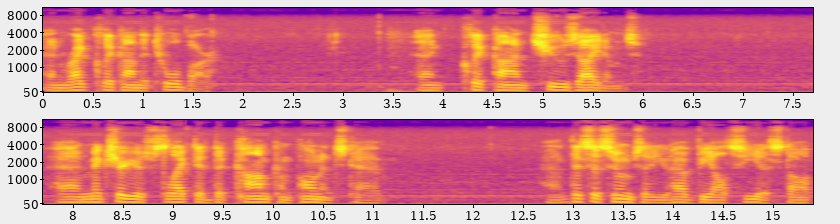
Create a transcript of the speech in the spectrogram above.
and right click on the toolbar and click on choose items and make sure you've selected the COM components tab uh, this assumes that you have VLC install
